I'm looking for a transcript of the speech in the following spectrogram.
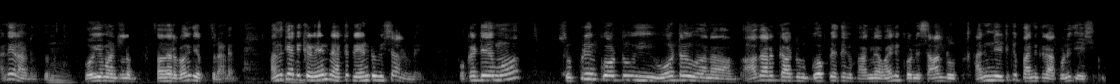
అని నేను అడుగుతున్నాను. భోగి మంటల సందర్భంగా చెప్తున్నాను అందుకని ఇక్కడ ఏంటంటే రెండు విషయాలు ఉన్నాయి. ఒకటేమో సుప్రీంకోర్టు ఈ ఓటర్ మన ఆధార్ కార్డు గోప్యతకి భంగం అని కొన్నిసార్లు అన్నిటికీ పనికి రాకుండా చేసింది.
